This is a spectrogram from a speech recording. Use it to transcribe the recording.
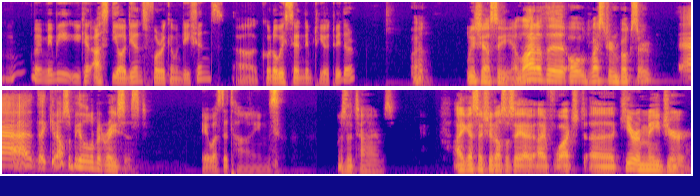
Hmm, maybe you can ask the audience for recommendations. Uh, could always send them to your Twitter. Well, we shall see. A lot of the old Western books are, uh, they can also be a little bit racist. It was the times. It was the times. I guess I should also say I, have watched uh, Kiramager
